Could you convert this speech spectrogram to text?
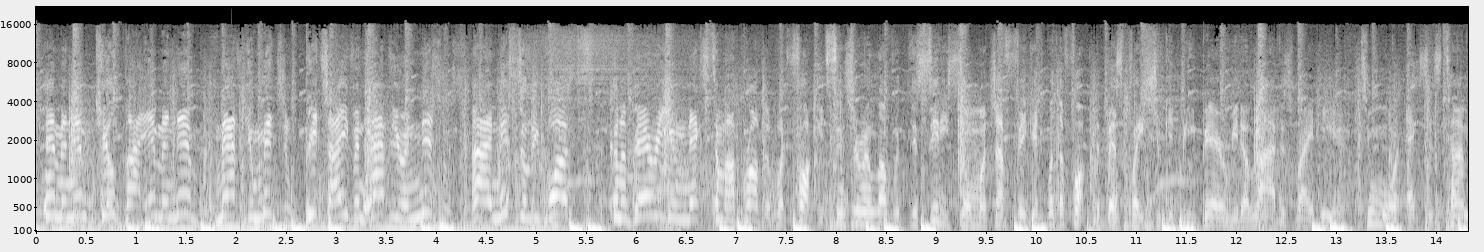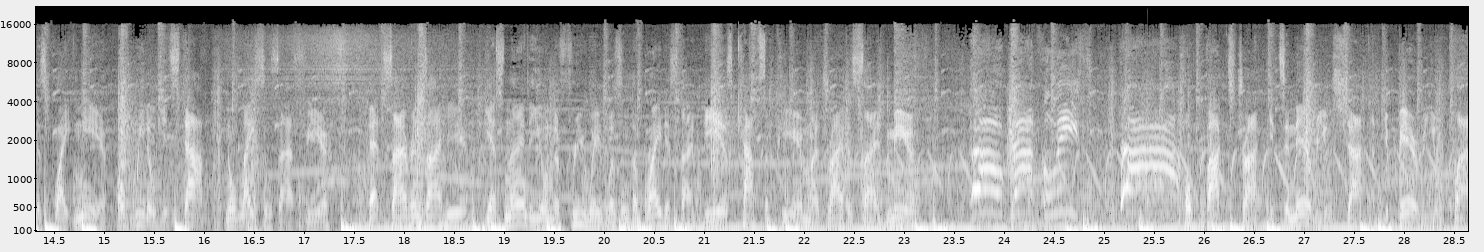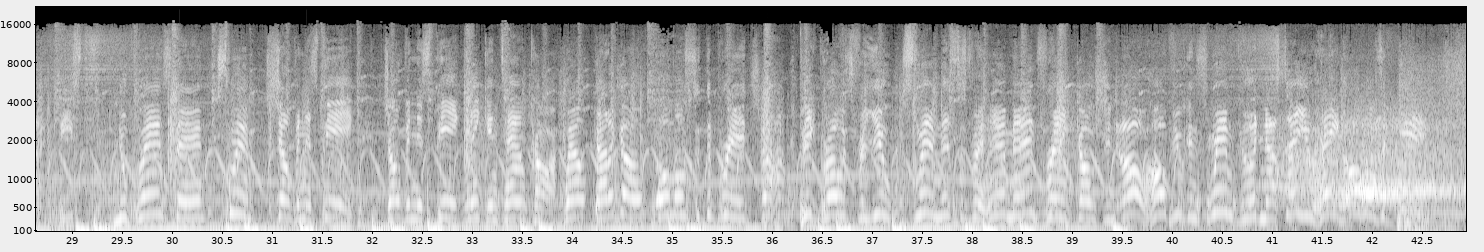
Eminem killed by Eminem, Matthew Mitchell. Bitch, I even have your initials. I initially was gonna bury you next to my brother, but fuck it. Since you're in love with your city so much, I figured, what the fuck? The best place you could be buried alive is right here. Two more exits, time is quite near. Hope we don't get stopped, no license, I fear. That sirens I hear? Guess 90 on the freeway wasn't the brightest idea. As cops appear in my driver's side mirror. Oh God, police! Ah! Hope Fox 2 gets an aerial shot of your burial plot at least. New plan, Stan. Slim, chauvinist pig. this pig, Lincoln Town Car. Well, gotta go. Almost at the bridge. Big bro is for you. Slim, this is for him and Frank Ocean. Oh, hope you can swim good. Now say you hate homos again.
